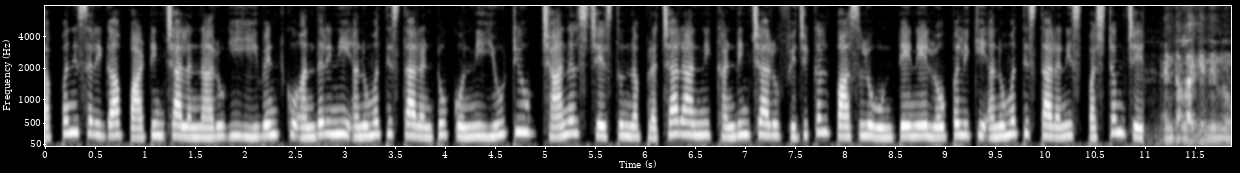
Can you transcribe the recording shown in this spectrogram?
తప్పనిసరిగా పాటించాలన్నారు. ఈ ఈవెంట్కు అందరినీ అనుమతిస్తారంటూ కొన్ని యూట్యూబ్ ఛానల్స్ చేస్తున్న ప్రచారాన్ని ఖండించారు. ఫిజికల్ పాసులు ఉంటేనే లోపలికి అనుమతిస్తారని స్పష్టం చే అండ్ అలాగే నేను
